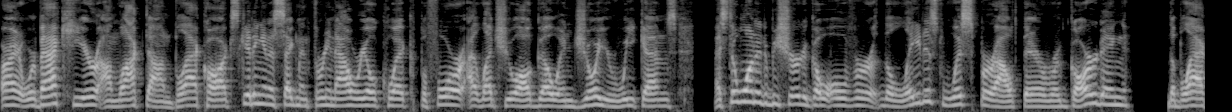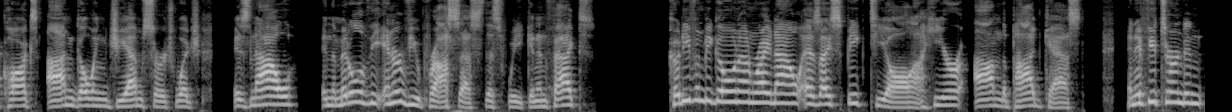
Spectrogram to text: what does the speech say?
All right, we're back here on Locked On Blackhawks, getting into segment three now, real quick. Before I let you all go, enjoy your weekends. I still wanted to be sure to go over the latest whisper out there regarding the Blackhawks' ongoing GM search, which is now in the middle of the interview process this week. And in fact, could even be going on right now as I speak to y'all here on the podcast. And if you turned in,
